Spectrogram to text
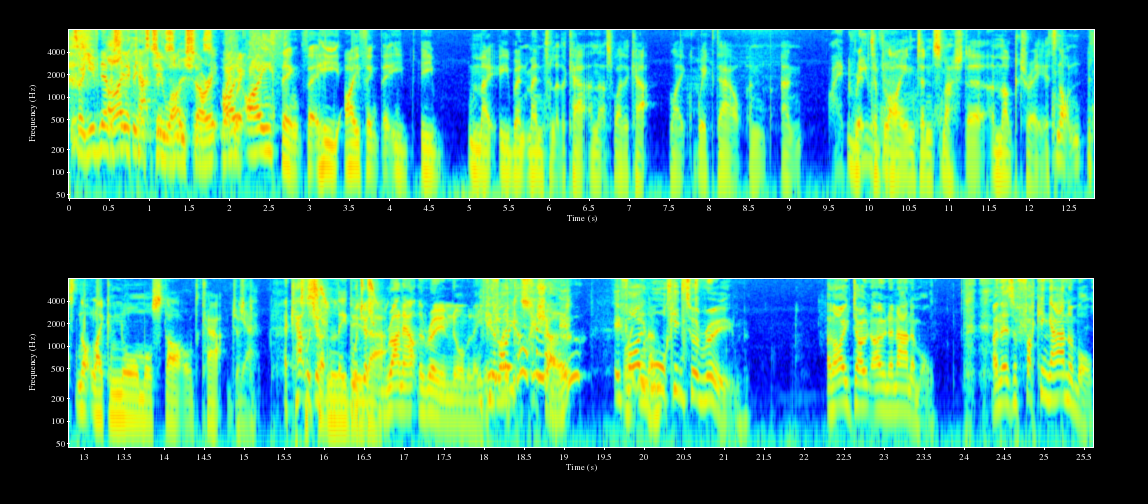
So you've never I seen a cat it's two do what? solutions. Sorry. Wait, I, wait. I think that he I think that he he ma- he went mental at the cat, and that's why the cat like wigged out and and I agree ripped with a that. blind and smashed a, a mug tree. It's not it's not like a normal startled cat. Just yeah. A cat to would just, suddenly do would just that. run out the room normally. If You're you're like, like, oh hello, it." If Well, I you know. walk into a room and I don't own an animal, and there's a fucking animal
